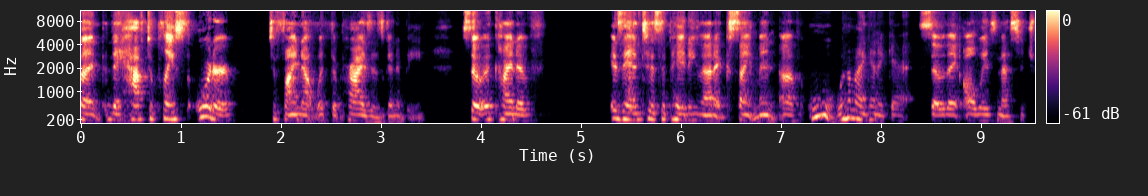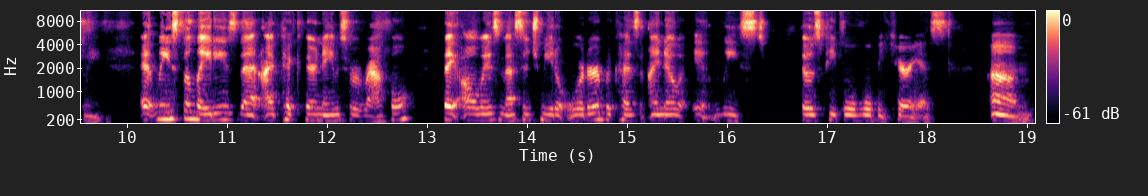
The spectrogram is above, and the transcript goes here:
But they have to place the order to find out what the prize is going to be. So it kind of is anticipating that excitement of, ooh, what am I going to get? So they always message me at least the ladies that I pick their names for raffle, they always message me to order because I know at least those people will be curious. Um,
